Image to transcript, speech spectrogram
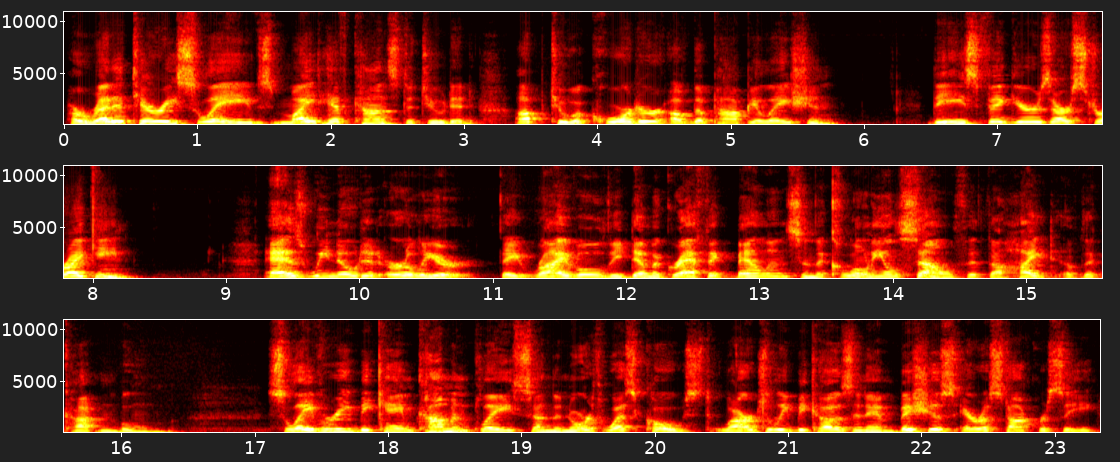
hereditary slaves might have constituted up to a quarter of the population. These figures are striking. As we noted earlier, they rival the demographic balance in the colonial South at the height of the cotton boom. Slavery became commonplace on the Northwest coast largely because an ambitious aristocracy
